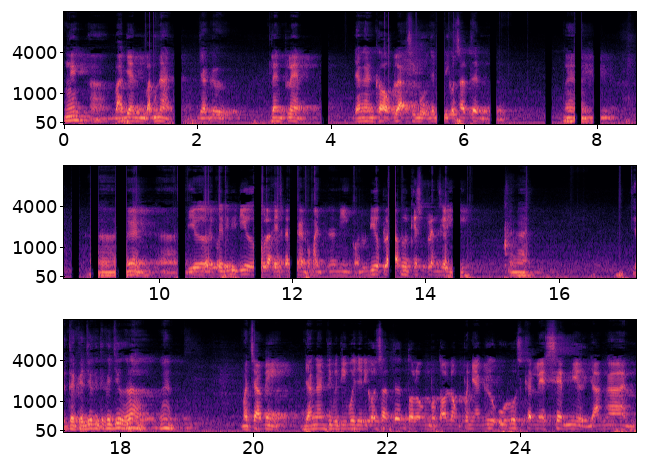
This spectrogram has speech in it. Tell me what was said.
ni ha, bahagian bangunan jaga plan-plan jangan kau pula sibuk jadi konsultan kan ha, kan ha, dia daripada diri dia pula yang sedangkan pemain ni kalau dia pula melukis plan sekali jangan kita kerja kita kerja lah kan macam ni jangan tiba-tiba jadi konsultan tolong tolong peniaga uruskan lesen dia jangan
